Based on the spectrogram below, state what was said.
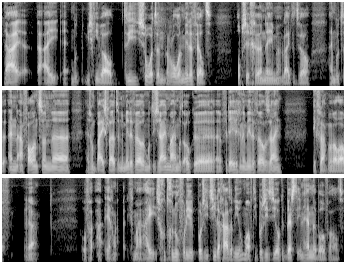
Ja, hij, eh, moet misschien wel drie soorten rollen in middenveld op zich eh, nemen, lijkt het wel. Hij moet eh, en aanvallend zo'n eh, zo'n bijsluitende middenvelder moet hij zijn, maar hij moet ook eh, een verdedigende middenvelder zijn. Ik vraag me wel af, ja, of hij- ja, maar, maar, hij is goed genoeg voor die positie, daar gaat het niet om. Maar of die positie ook het beste in hem naar boven haalt.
